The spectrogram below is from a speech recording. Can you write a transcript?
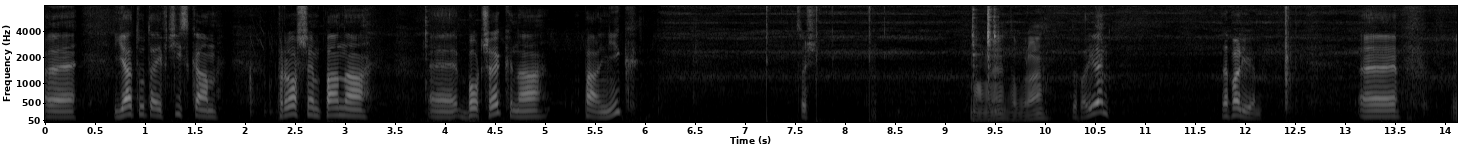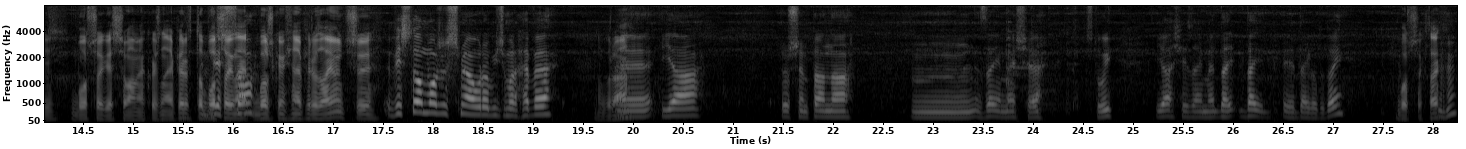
E, ja tutaj wciskam, proszę pana, e, boczek na palnik. Coś Mamy, dobra. zapaliłem? Zapaliłem. E, I boczek jeszcze mam jakoś najpierw. To boczek na, boczkiem się najpierw zająć, czy... wiesz co, możesz śmiało robić marchewę. Dobra. E, ja, proszę pana, mm, zajmę się. Stój. Ja się zajmę. Daj, daj, e, daj go tutaj. Boczek, tak? Mhm.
